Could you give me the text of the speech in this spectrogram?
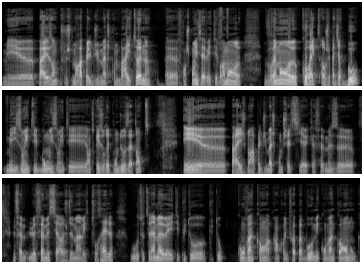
Mais euh, par exemple, je me rappelle du match contre Brighton. Euh, franchement, ils avaient été vraiment, euh, vraiment euh, corrects. Alors, je vais pas dire beaux, mais ils ont été bons. Ils ont été, en tout cas, ils ont répondu aux attentes. Et pareil, je me rappelle du match contre Chelsea avec la fameuse, le, le, fameux serrage de main avec Tourelle, où Tottenham avait été plutôt, plutôt convaincant. Après, encore une fois, pas beau, mais convaincant. Donc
